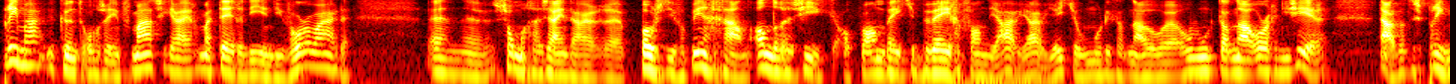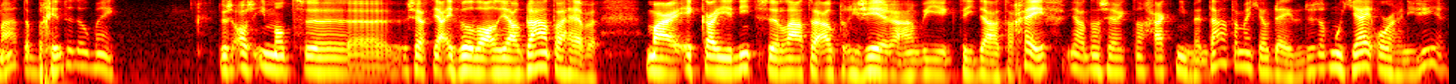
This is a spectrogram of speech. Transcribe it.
Prima, u kunt onze informatie krijgen, maar tegen die en die voorwaarden. En uh, sommigen zijn daar uh, positief op ingegaan. Anderen zie ik ook wel een beetje bewegen van... ja, ja jeetje, hoe moet ik dat nou, uh, hoe moet ik dat nou organiseren? Nou, dat is prima. Daar begint het ook mee. Dus als iemand zegt... ja, ik wil wel jouw data hebben... maar ik kan je niet laten autoriseren aan wie ik die data geef... ja, dan zeg ik, dan ga ik niet met data met jou delen. Dus dat moet jij organiseren.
